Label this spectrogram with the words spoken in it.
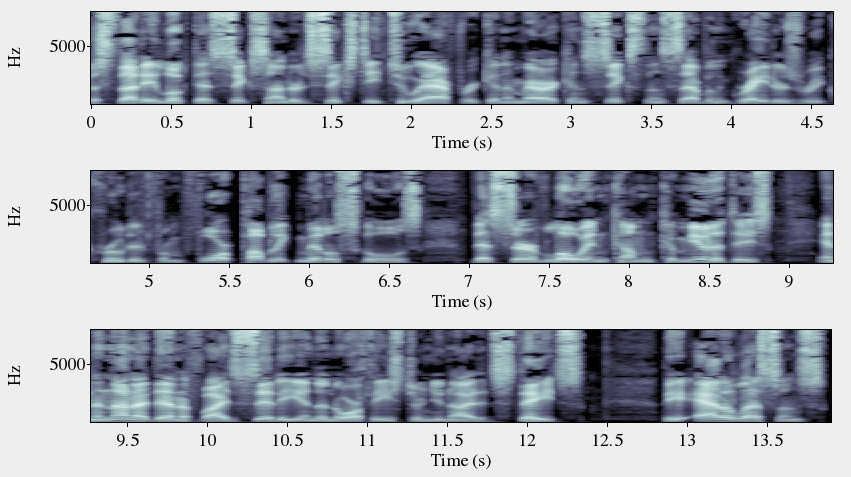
The study looked at 662 African American sixth and seventh graders recruited from four public middle schools that serve low income communities in an unidentified city in the northeastern United States. The adolescents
